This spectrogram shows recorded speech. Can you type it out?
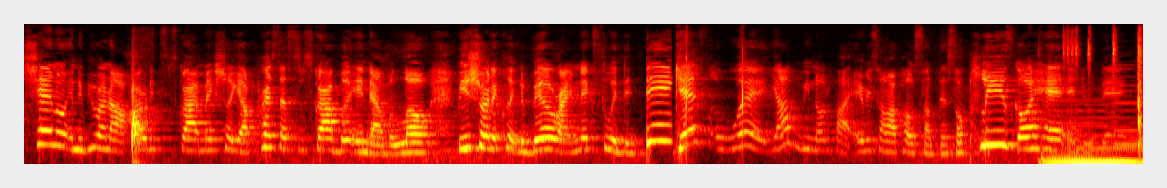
channel. And if you are not already subscribed, make sure y'all press that subscribe button down below. Be sure to click the bell right next to it, the ding. Guess what? Y'all will be notified every time I post something. So please go ahead and do that.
